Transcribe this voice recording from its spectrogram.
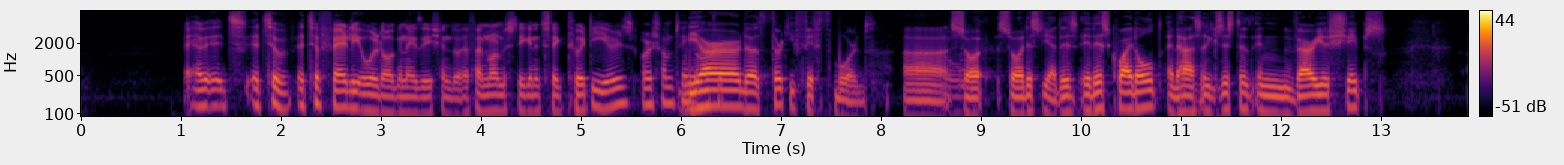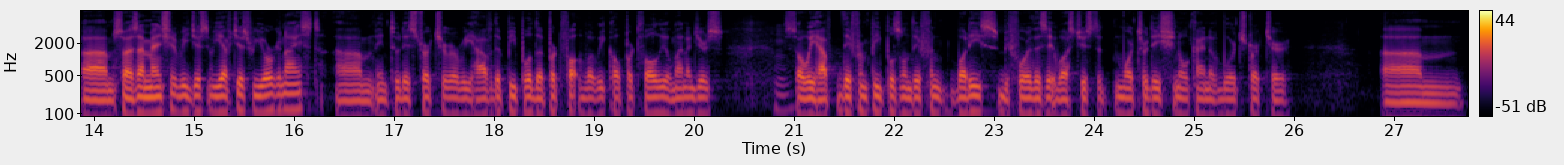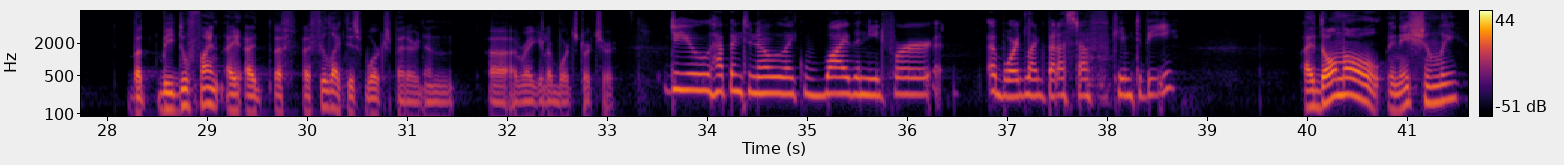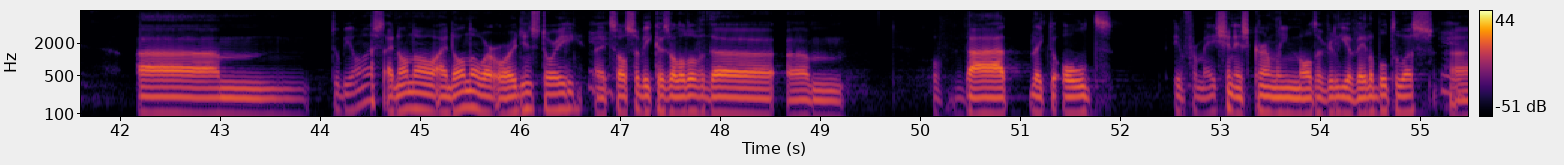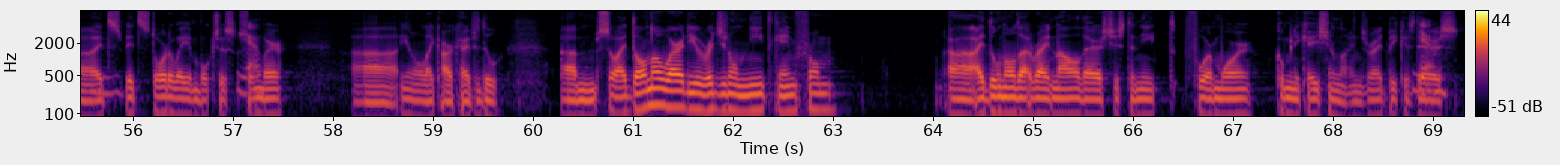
Uh, It's it's a it's a fairly old organization though. If I'm not mistaken, it's like 30 years or something. we are the thirty fifth board. Uh, So so it is yeah, it is it is quite old. It has existed in various shapes. Um, so as I mentioned, we just we have just reorganized um, into this structure where we have the people, the portfolio, what we call portfolio managers. So we have different peoples on different bodies. Before this, it was just a more traditional kind of board structure. Um, but we do find I, I I f- I feel like this works better than uh, a regular board structure. Do you happen to know like why the need for a board like Betastuf came to be? I don't know initially. Um, to be honest, I don't know. I don't know our origin story. It's also because a lot of the um, of that, like the old information, is currently not really available to us. Uh, it's it's stored away in boxes Yeah. somewhere. Uh, you know, like archives do. Um, so I don't know where the original need came from. Uh, I do know that right now there's just a need for more communication lines, right? Because Yeah. there's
